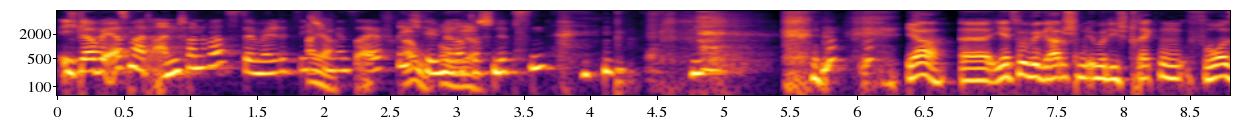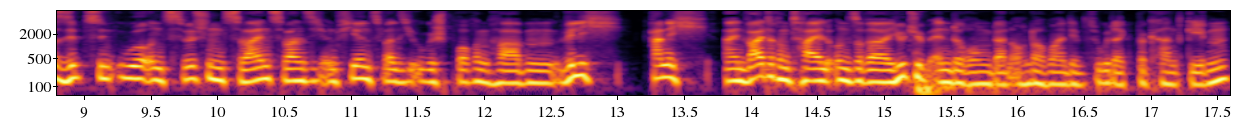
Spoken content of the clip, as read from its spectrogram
Ich glaube, erstmal hat Anton was, der meldet sich Ah, schon ja. ganz eifrig. Oh, Fehlt nur oh, noch ja. das Schnipsen. Ja, äh, jetzt wo wir gerade schon über die Strecken vor 17 Uhr und zwischen 22 und 24 Uhr gesprochen haben, will ich, kann ich einen weiteren Teil unserer YouTube-Änderungen dann auch noch mal in dem Zuge direkt bekannt geben.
